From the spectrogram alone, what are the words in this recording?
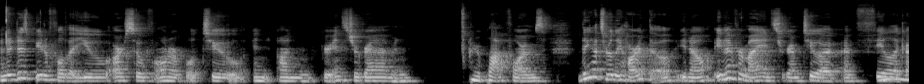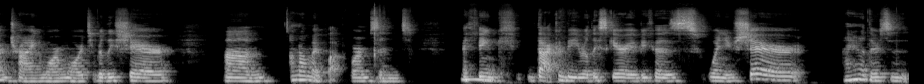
And it is beautiful that you are so vulnerable too in, on your Instagram and your platforms. I think that's really hard though, you know, even for my Instagram too, I, I feel mm-hmm. like I'm mm-hmm. trying more and more to really share um, on all my platforms. And I mm-hmm. think that can be really scary because when you share, I don't know, there's a,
